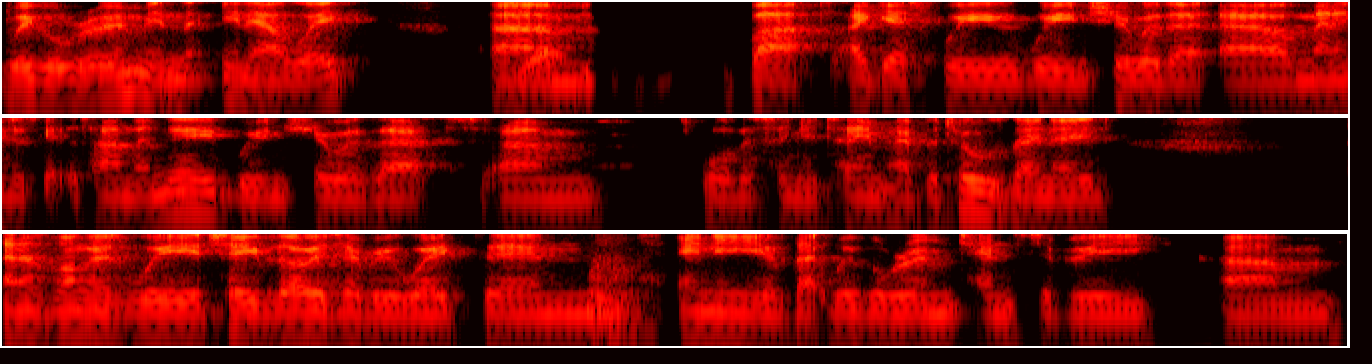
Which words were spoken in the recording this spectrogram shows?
wiggle room in in our week. Um, yeah. But I guess we we ensure that our managers get the time they need. We ensure that um, or the senior team have the tools they need. And as long as we achieve those every week, then any of that wiggle room tends to be um,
